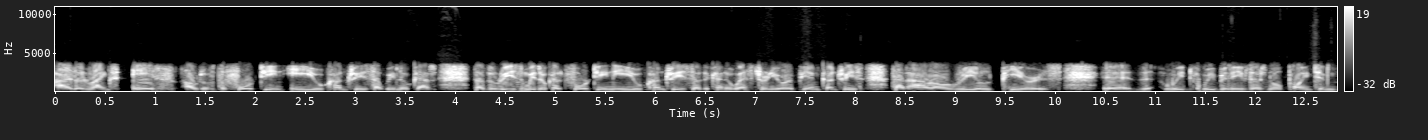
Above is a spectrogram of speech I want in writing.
Ireland ranks eighth out of the 14 EU countries that we look at. Now, the reason we look at 14 EU countries, they're the kind of Western European countries that are our real peers. Uh, we we believe there's no point in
